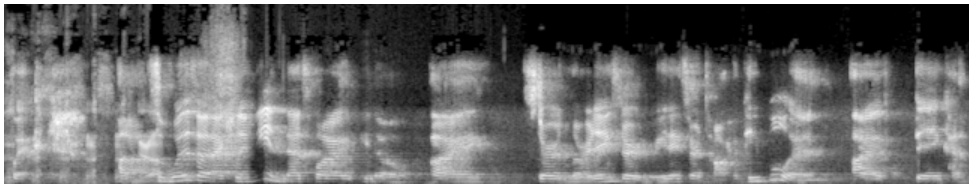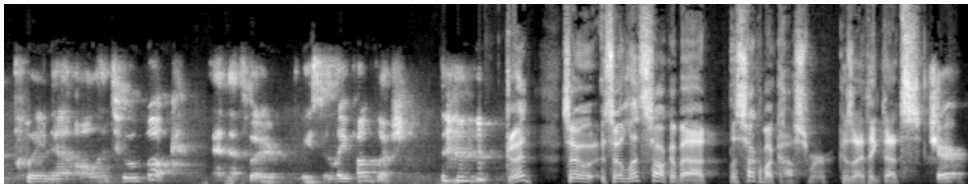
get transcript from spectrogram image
quick uh, Yeah. So what does that actually mean? That's why you know I started learning, started reading, started talking to people, and I've been kind of putting that all into a book, and that's what I recently published. Good. So so let's talk about let's talk about customer because I think that's Sure.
